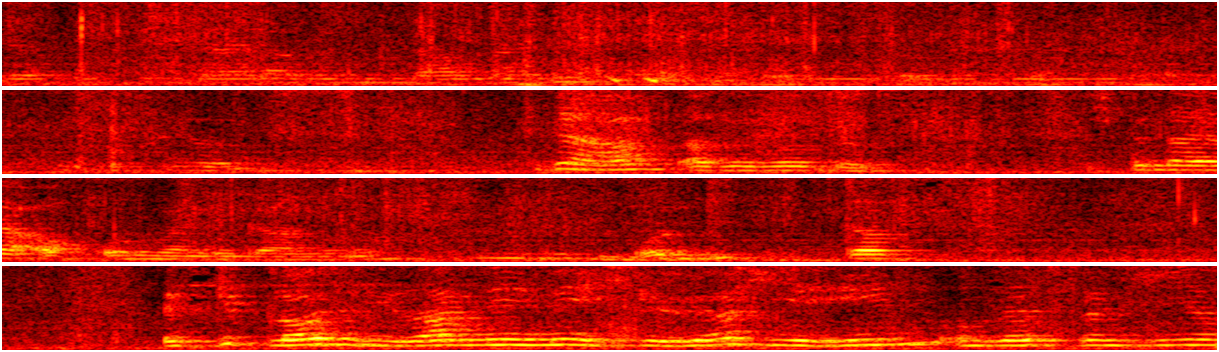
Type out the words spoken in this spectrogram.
wäre es doch viel geiler, wenn die da bleiben und irgendwie diese führen. Ja, also wirklich. Ich bin da ja auch irgendwann gegangen. Ne? Und das es gibt Leute, die sagen, nee, nee, ich gehöre hier hin und selbst wenn hier,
